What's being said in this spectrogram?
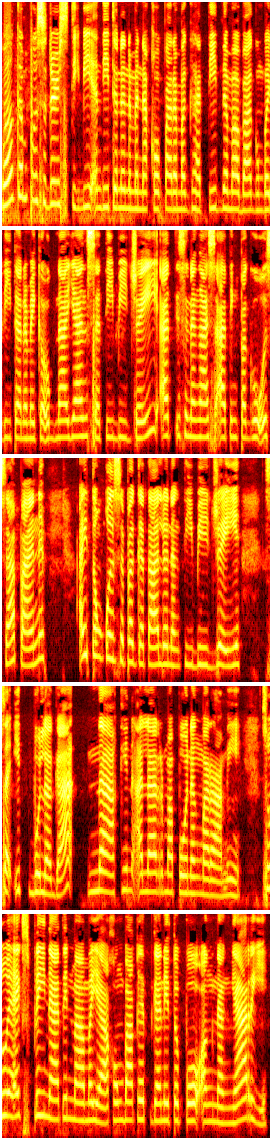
Welcome po sa Durs TV. Andito na naman ako para maghatid ng mga bagong balita na may kaugnayan sa TBJ at isa na nga sa ating pag-uusapan ay tungkol sa pagkatalo ng TBJ sa Itbulaga na kinaalarma po ng marami. So, i-explain natin mamaya kung bakit ganito po ang nangyari.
